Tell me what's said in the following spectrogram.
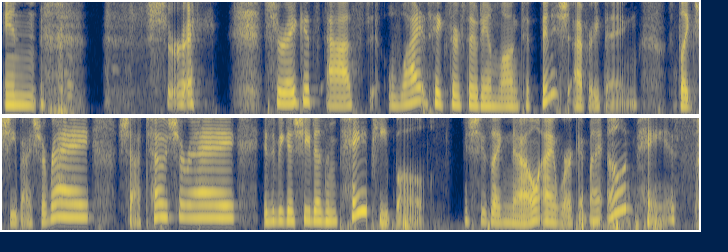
And Sheree, Sheree gets asked why it takes her so damn long to finish everything. Like She by Sheree, Chateau Sheree. Is it because she doesn't pay people? She's like, no, I work at my own pace.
